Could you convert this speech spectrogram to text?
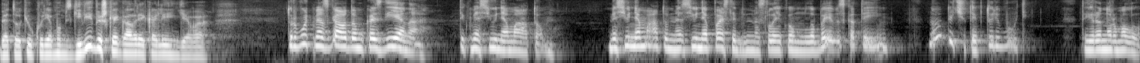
bet tokių, kurie mums gyvybiškai gal reikalingi. Va. Turbūt mes gaudom kasdieną tik mes jų nematom. Mes jų nematom, mes jų nepastebim, mes laikom labai viską tai, nu, tai čia taip turi būti. Tai yra normalu.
